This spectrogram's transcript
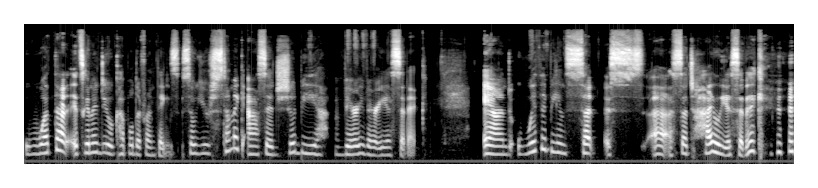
what that it's going to do a couple different things. So your stomach acid should be very very acidic. And with it being such uh, such highly acidic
